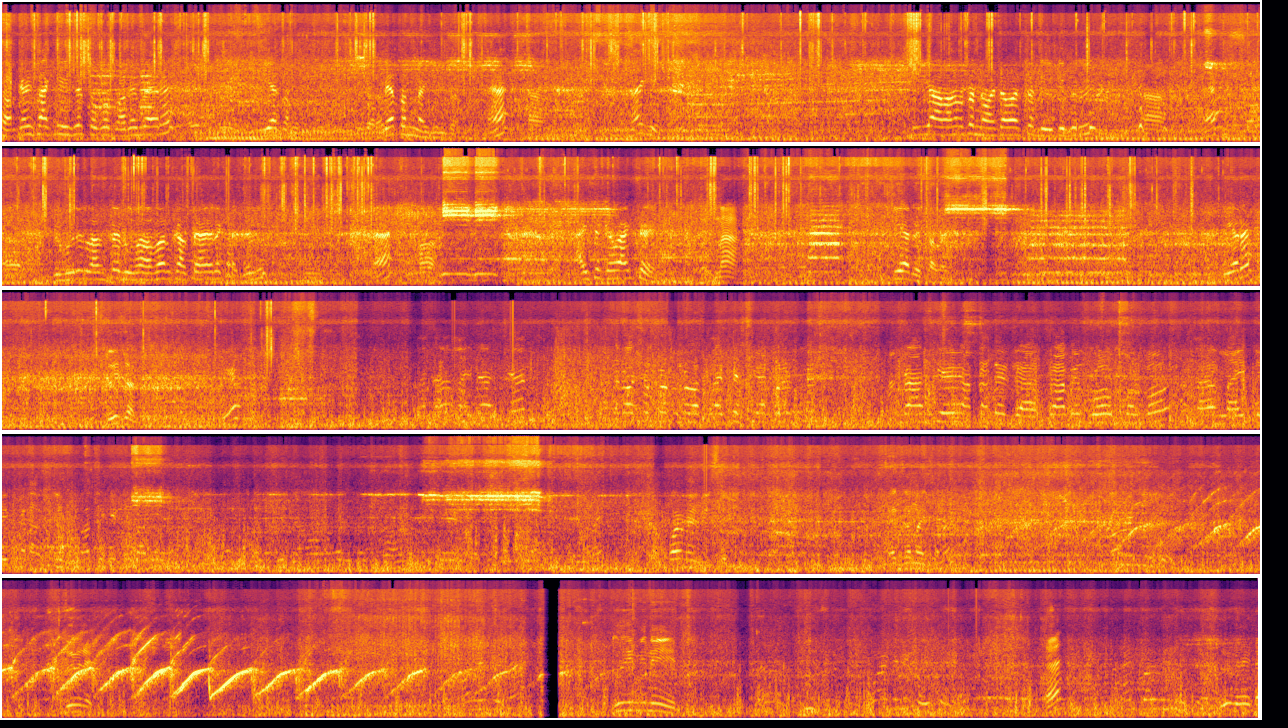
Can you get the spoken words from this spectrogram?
সরকারি চাকরি এসে তোকে ঘরে যায় রে ইয়ে করো বেতন নাই কিন্তু হ্যাঁ? নাকি তুই আমার মতো নয়টা বাজটা ডিউটি করবি হ্যাঁ? দুপুরে লাস্টে রুমা আবার কাছে আয় খাই দেবি হ্যাঁ? আইছে কেউ আইছে? nah, কি আরে সবাই? কি আরে দুইজন। লাইভে আসছেন তাদের অসংখ্য ধন্যবাদ লাইভটা শেয়ার করে দিলেন আমরা আজকে আপনাদের ট্রাভেল রোড করব আপনারা লাইভ দেখবেন আজকে গোয়া থেকে কীভাবে একজন আছে না? দুই মিনিট কয় মিনিট হয়েছে হ্যাঁ কয় মিনিট হয়েছে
